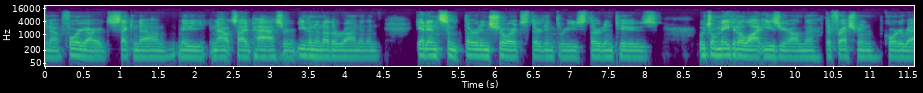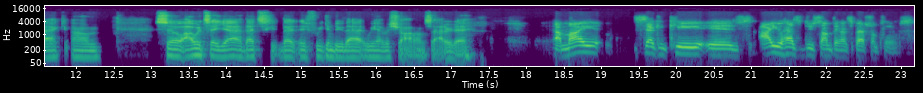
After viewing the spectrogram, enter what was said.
you know, four yards, second down, maybe an outside pass or even another run, and then get in some third and shorts, third and threes, third and twos, which will make it a lot easier on the the freshman quarterback. Um, so I would say, yeah, that's that. If we can do that, we have a shot on Saturday. Uh, my second key is IU has to do something on special teams.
